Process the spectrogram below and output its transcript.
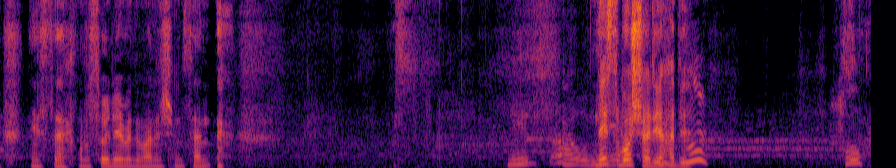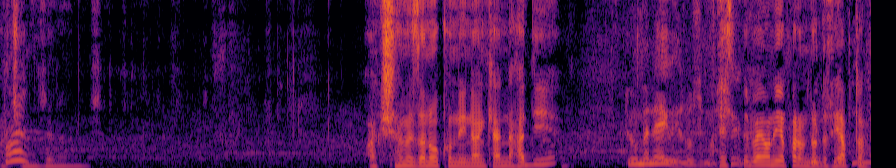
Neyse onu söyleyemedim hani şimdi sen. Ne? Neyse boş ver ya hadi. Dur. Soğuk var. Akşam ezanı okundu inan kendine hadi. Düğme ne o zaman? Neyse ben onu yaparım dur dur yaptım.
